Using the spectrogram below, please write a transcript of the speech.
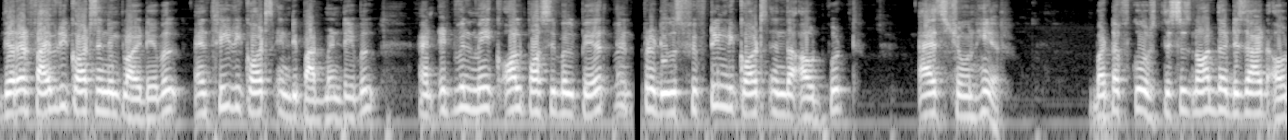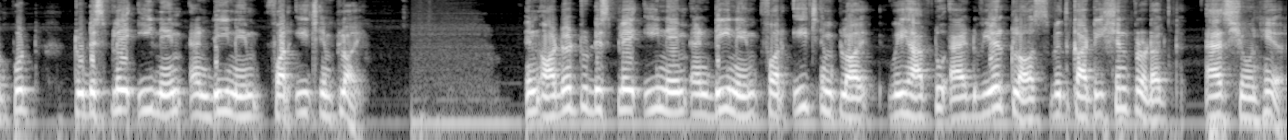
There are 5 records in employee table and 3 records in department table and it will make all possible pair and produce 15 records in the output as shown here. But of course, this is not the desired output to display e name and d name for each employee. In order to display e name and d name for each employee, we have to add where clause with Cartesian product as shown here.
